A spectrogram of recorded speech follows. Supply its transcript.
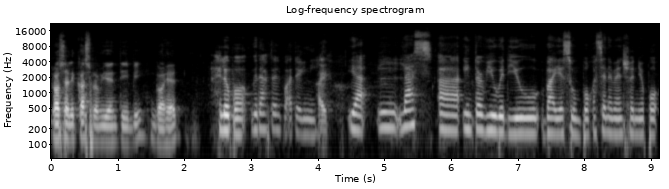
Rosalie Cas from UNTV. Go ahead. Hello po. Good afternoon po, attorney. Hi. Yeah, l- last uh, interview with you via Zoom po kasi na-mention nyo po,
